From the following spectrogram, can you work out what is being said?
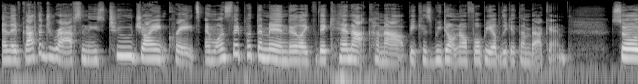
and they've got the giraffes in these two giant crates. And once they put them in, they're like, they cannot come out because we don't know if we'll be able to get them back in. So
